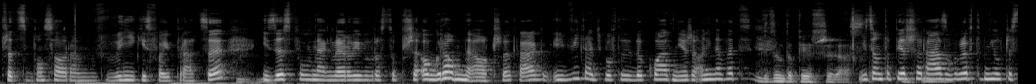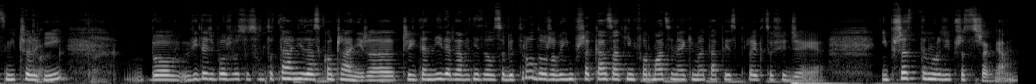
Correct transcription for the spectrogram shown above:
przed sponsorem wyniki swojej pracy mhm. i zespół nagle robi po prostu przeogromne oczy, tak? I widać było wtedy dokładnie, że oni nawet... Widzą to pierwszy raz. Widzą to pierwszy mhm. raz, w ogóle w tym nie uczestniczyli. Tak, tak bo widać było, że po prostu są totalnie zaskoczeni, że czyli ten lider nawet nie dał sobie trudu, żeby im przekazać informacje, na jakim etapie jest projekt, co się dzieje. I przed tym ludzi przestrzegam.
